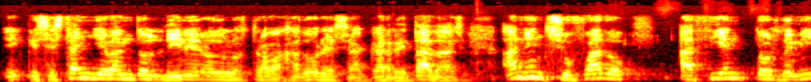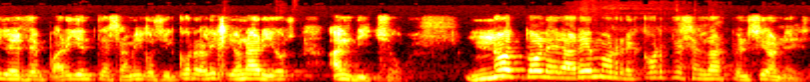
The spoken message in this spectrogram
eh, que se están llevando el dinero de los trabajadores a carretadas han enchufado a cientos de miles de parientes, amigos y correligionarios, han dicho, no toleraremos recortes en las pensiones.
